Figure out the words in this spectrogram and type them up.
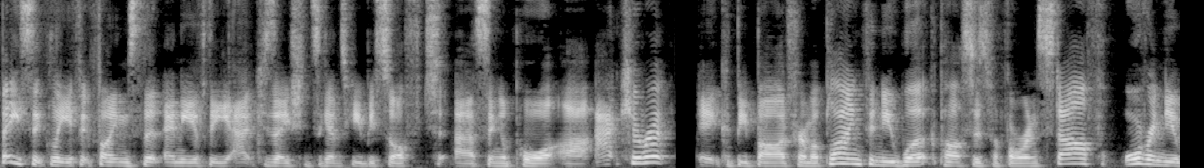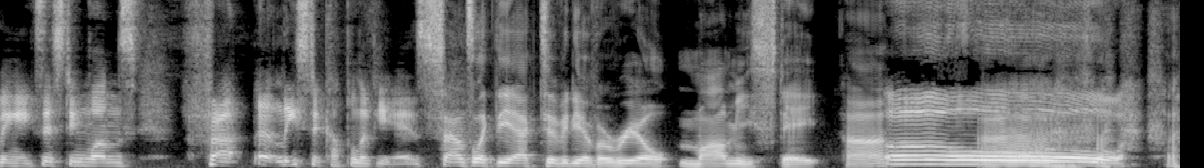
basically, if it finds that any of the accusations against Ubisoft uh, Singapore are accurate, it could be barred from applying for new work passes for foreign staff or renewing existing ones for at least a couple of years. Sounds like the activity of a real mommy state, huh? Oh!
